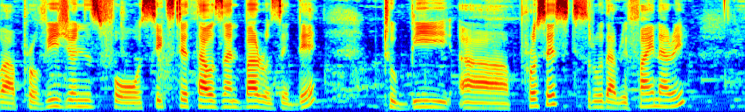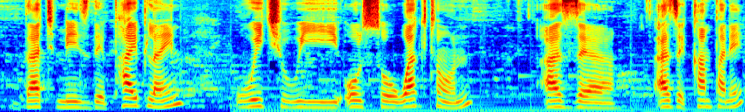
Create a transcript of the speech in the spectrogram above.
uh, provisions for 60,000 barrels a day to be uh, processed through the refinery. That means the pipeline, which we also worked on as a, as a company,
